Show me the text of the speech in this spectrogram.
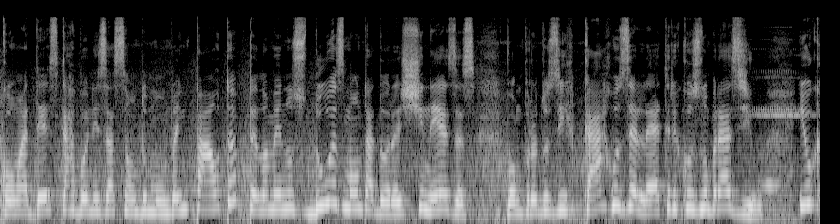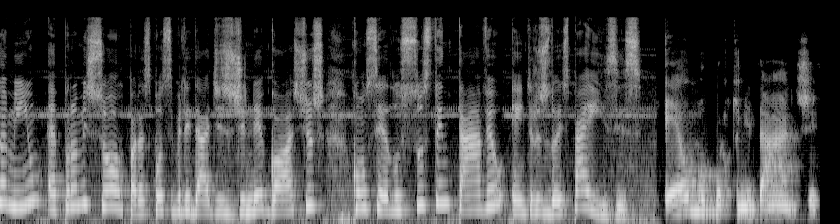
Com a descarbonização do mundo em pauta, pelo menos duas montadoras chinesas vão produzir carros elétricos no Brasil. E o caminho é promissor para as possibilidades de negócios com selo sustentável entre os dois países. É uma oportunidade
